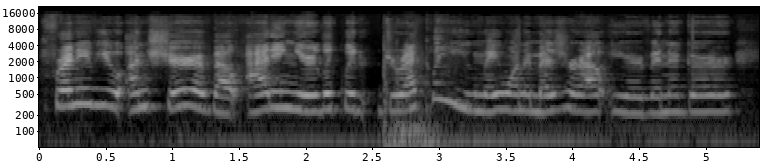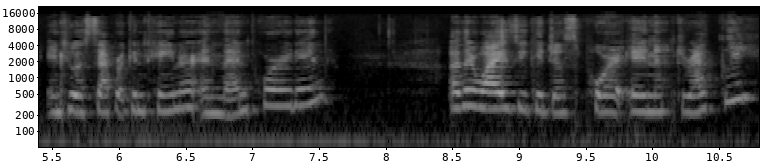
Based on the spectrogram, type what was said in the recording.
for any of you unsure about adding your liquid directly, you may want to measure out your vinegar into a separate container and then pour it in. Otherwise, you could just pour it in directly.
